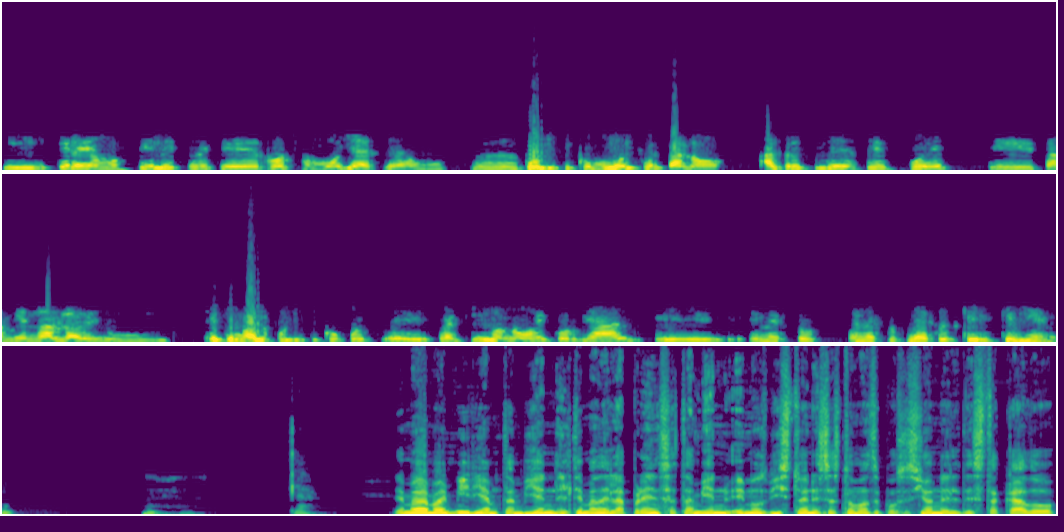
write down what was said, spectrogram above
y creemos que el hecho de que Rocha Moya sea un, político muy cercano al presidente, pues eh, también habla de un escenario político pues eh, tranquilo, ¿no? Y cordial eh, en estos en estos meses que, que vienen. Uh. Tema Miriam también, el tema de la prensa también hemos visto en esas tomas de posesión el destacado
